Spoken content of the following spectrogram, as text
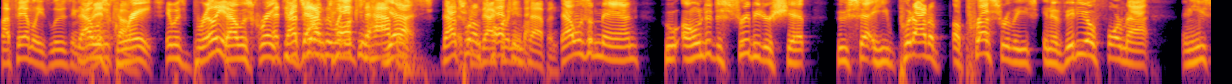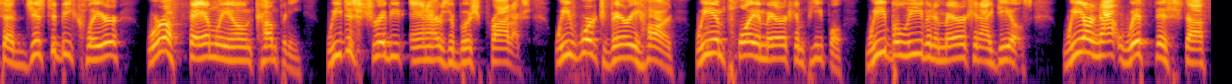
My family's losing That was income." great. It was brilliant. That was great. That's, That's, exactly what I'm what needs talking to happen. Yes, that's, That's what I'm exactly what needs to about. happen. That was a man who owned a distributorship who said he put out a, a press release in a video format and he said, just to be clear, we're a family owned company. We distribute Anheuser-Busch products. We've worked very hard. We employ American people. We believe in American ideals. We are not with this stuff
